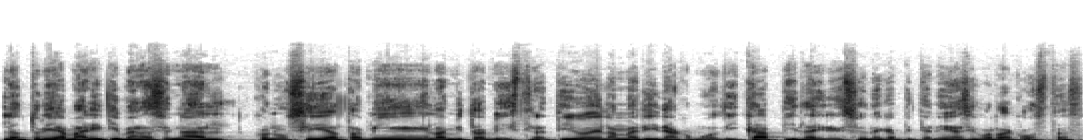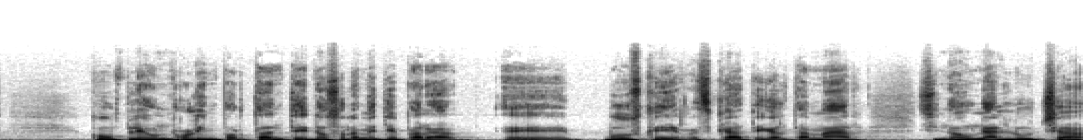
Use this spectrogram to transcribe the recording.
La Autoridad Marítima Nacional, conocida también en el ámbito administrativo de la Marina como DICAPI, la Dirección de Capitanías y Guardacostas, cumple un rol importante no solamente para eh, búsqueda y rescate en alta mar, sino una lucha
